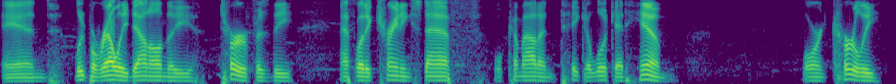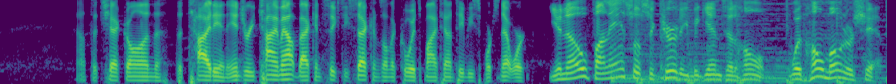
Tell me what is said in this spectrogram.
And Luke Borelli down on the turf as the athletic training staff will come out and take a look at him. Lauren Curley out to check on the tight end. Injury timeout back in 60 seconds on the Cool Hits MyTown TV Sports Network. You know, financial security begins at home with home ownership.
